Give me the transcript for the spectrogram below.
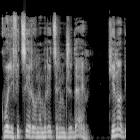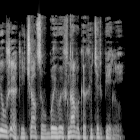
квалифицированным рыцарем-джедаем, Кеноби уже отличался в боевых навыках и терпении.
